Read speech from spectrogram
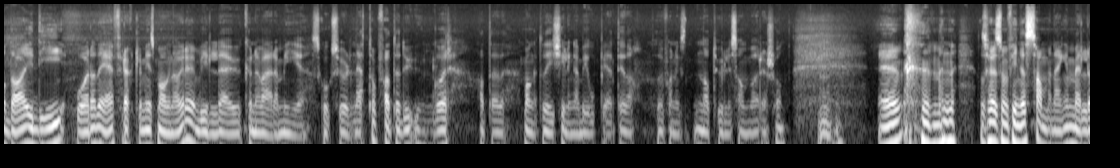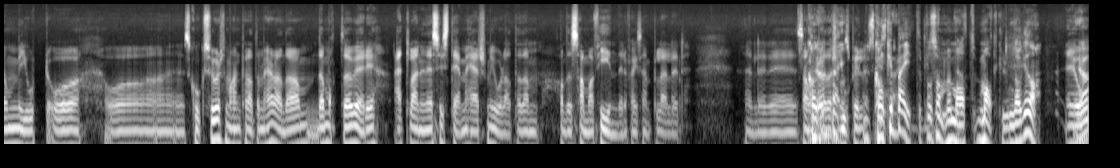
og da, i de åra det er fryktelig mye smågnagere, vil det òg kunne være mye skogsfugl. Nettopp for at du unngår at det, mange av de kyllingene blir oppgitt da. Så du får en naturlig samvariasjon. Eh, Men så skal liksom finne sammenhengen mellom hjort og, og skogsfugl, som han prater om her. Da, da, da måtte det være et eller annet i det systemet her som gjorde at de hadde samme fiender, f.eks. Eller, eller eh, samme Kan ikke, kan ikke beite på samme mat, matgrunnlaget, da. Jo, Ja.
